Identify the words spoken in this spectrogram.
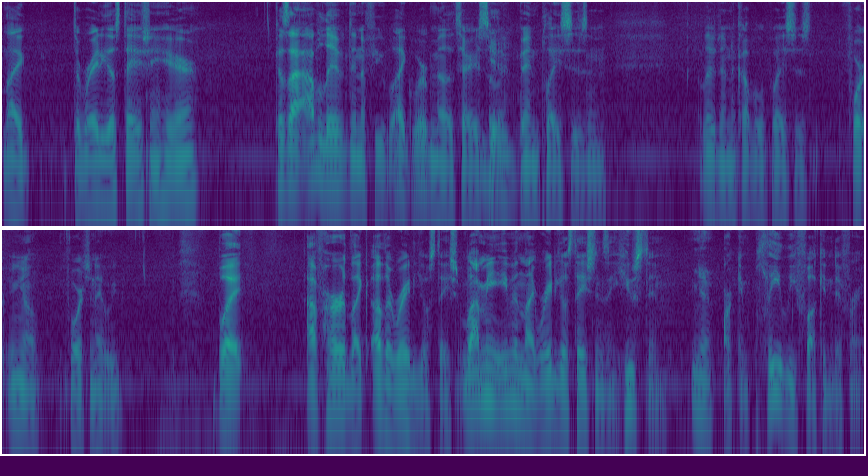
like the radio station here, because I've lived in a few, like we're military, so Yeah. we've been places and lived in a couple of places. For you know, fortunate we, but I've heard like other radio stations. Well, I mean, even like radio stations in Houston Yeah. are completely fucking different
